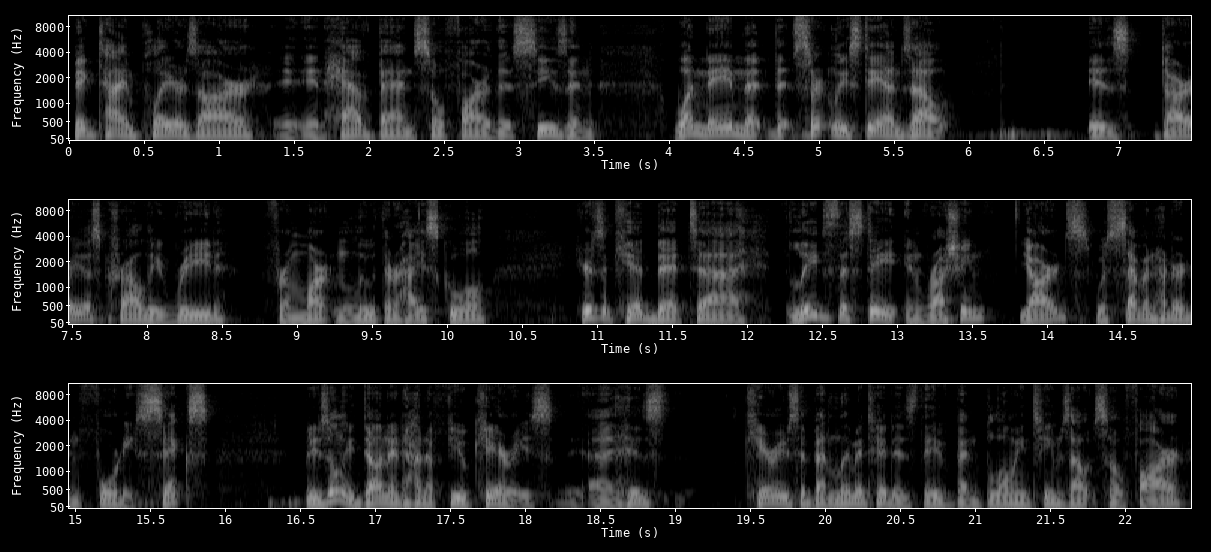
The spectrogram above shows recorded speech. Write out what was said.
big time players are and have been so far this season, one name that, that certainly stands out is Darius Crowley Reed from Martin Luther High School. Here's a kid that uh, leads the state in rushing yards with 746, but he's only done it on a few carries. Uh, his carries have been limited as they've been blowing teams out so far.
